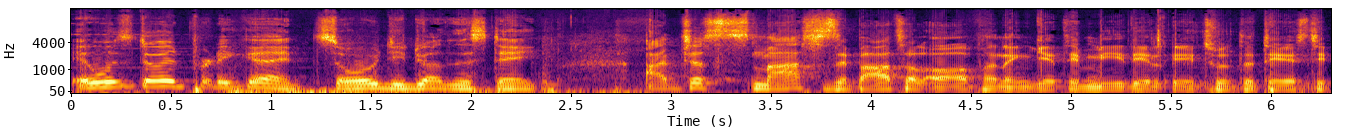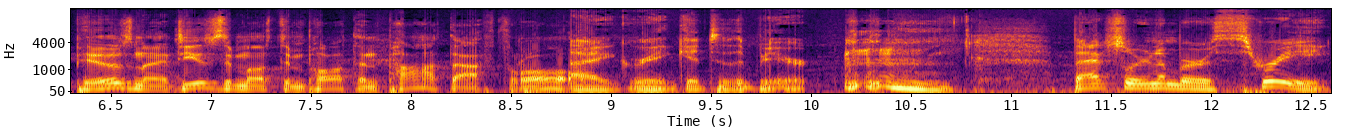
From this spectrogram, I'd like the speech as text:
It was doing pretty good. So what would you do on this date? I just smash the bottle open and get immediately to the tasty pills, pilsner. It is the most important part, after all. I agree. Get to the beer. Bachelor number three.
